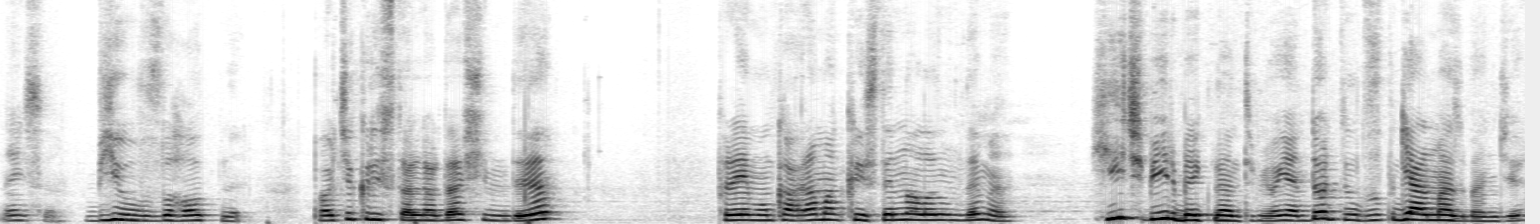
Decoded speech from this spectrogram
Neyse. Bir yıldızlı Hulk ne? Parça kristallerden şimdi Premium kahraman kristalini alalım değil mi? Hiçbir beklentim yok. Yani 4 yıldızlı gelmez bence.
